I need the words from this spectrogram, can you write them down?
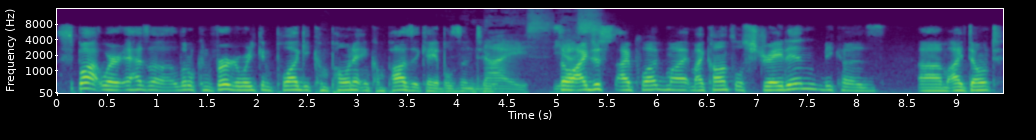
spot where it has a little converter where you can plug a component and composite cables into. Nice. So I just I plug my my console straight in because um, I don't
